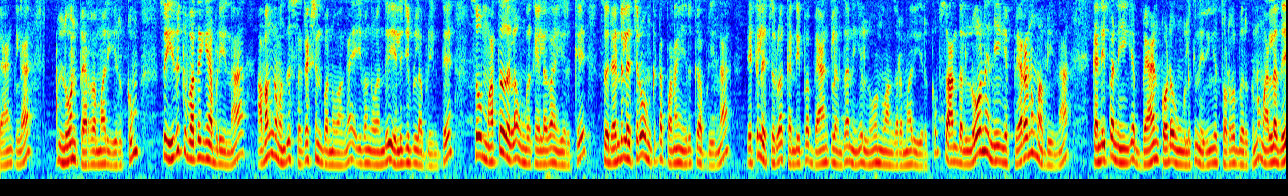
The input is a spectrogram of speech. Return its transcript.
பேங்க்கில் லோன் பெறுற மாதிரி இருக்கும். ஸோ இதுக்கு பார்த்தீங்க அப்படின்னா அவங்க வந்து சஜெக்ஷன் பண்ணுவாங்க. இவங்க வந்து எலிஜிபிள் அப்படின்ட்டு. ஸோ மற்றதெல்லாம் உங்கள் கையில் தான் இருக்குது ஸோ ரெண்டு லட்ச ரூபா உங்ககிட்ட பணம் இருக்குது அப்படின்னா எட்டு லட்ச ரூபா கண்டிப்பாக பேங்க்லேருந்து தான் நீங்கள் லோன் வாங்குற மாதிரி இருக்கும். ஸோ அந்த லோனை நீங்கள் பெறணும் அப்படின்னா கண்டிப்பாக நீங்கள் பேங்க்கோட உங்களுக்கு நெருங்கிய தொடர்பு இருக்கணும். அல்லது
